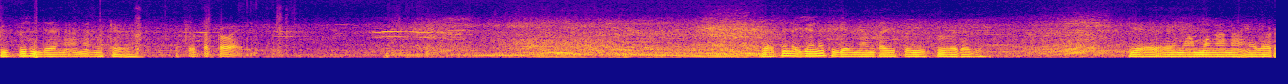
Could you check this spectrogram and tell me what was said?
ibu-ibu sudah anak-anak udah teko ya berarti ndak jana tinggal nyantai ibu-ibu berarti ya ngomong anaknya lor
